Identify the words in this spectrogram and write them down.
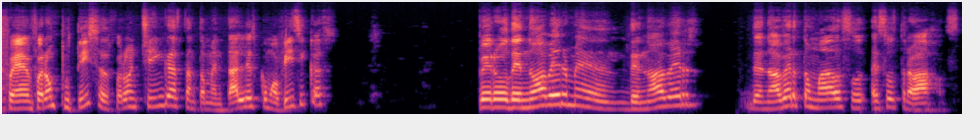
fue, fueron putizas, fueron chingas, tanto mentales como físicas. Pero de no haberme, de no haber, de no haber tomado esos, esos trabajos,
